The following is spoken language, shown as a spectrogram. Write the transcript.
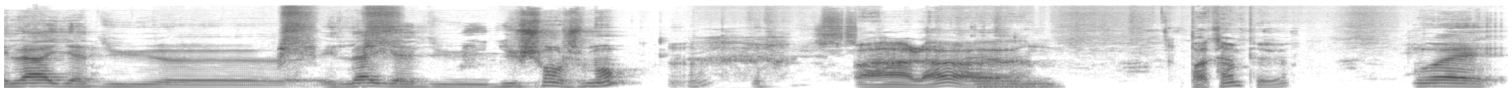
Et là, il y a du, euh, et là, il y a du, du changement. Voilà, euh, Euh, pas qu'un peu. Ouais,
